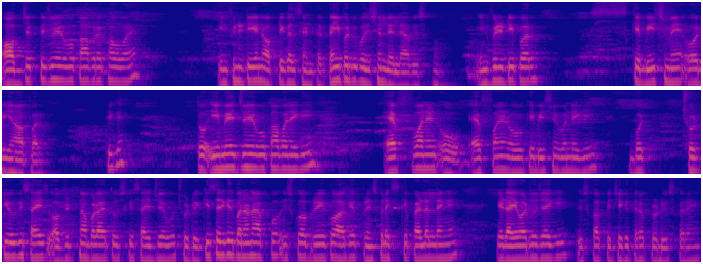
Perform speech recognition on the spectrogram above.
ऑब्जेक्ट जो है वो कहाँ पर रखा हुआ है? इन्फिनिटी एंड ऑप्टिकल सेंटर कहीं पर भी पोजीशन ले लें आप इसको। इन्फिनिटी पर, के बीच में और यहाँ पर। ठीक है? तो इमेज जो है वो कहाँ बनेगी? F one and O F one and O के बीच में बनेगी बहुत छोटी होगी साइज़ ऑब्जेक्ट इतना बड़ा है तो उसकी साइज़ जो है वो छोटी होगी। किस तरीके से बनाना है आपको? इसको आप रे को आगे प्रिंसिपल एक्स के पैडल लेंगे ये डाइवर्ज हो जाएगी तो इसको आप पीछे की तरफ़ प्रोड्यूस करें।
